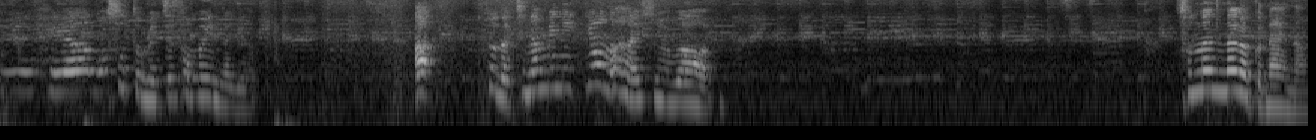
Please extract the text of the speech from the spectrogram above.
えー部屋の外めっちゃ寒いんだけど。あそうだ。ちなみに今日の配信はそんなに長くないな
